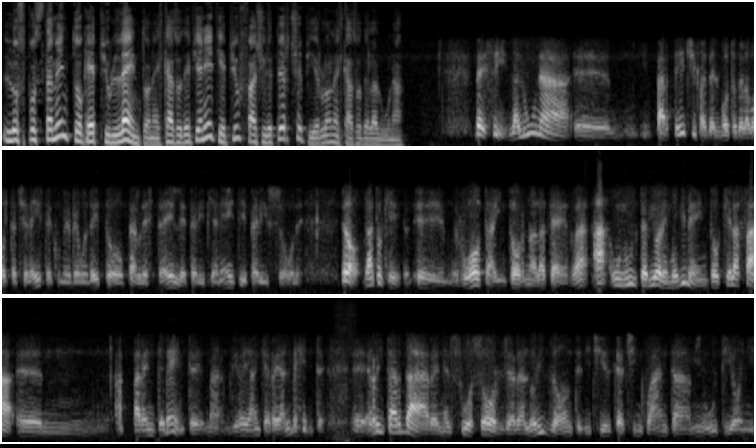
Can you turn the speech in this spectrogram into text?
lo spostamento che è più lento nel caso dei pianeti è più facile percepirlo nel caso della Luna? Beh sì, la Luna eh, partecipa del moto della volta celeste, come abbiamo detto, per le stelle, per i pianeti, per il Sole. Però, dato che eh, ruota intorno alla Terra, ha un ulteriore movimento che la fa ehm, apparentemente, ma direi anche realmente, eh, ritardare nel suo sorgere all'orizzonte di circa 50 minuti ogni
